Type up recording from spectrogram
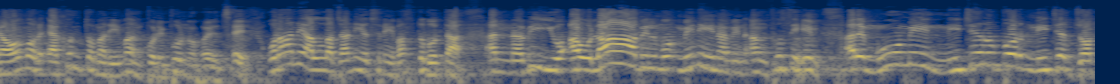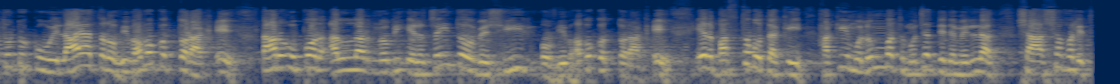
হে অমর এখন তোমার ইমান পরিপূর্ণ হয়েছে। কোরআনে আল্লাহ জানিয়েছেন এই বাস্তবতা নিজের উপর নিজের যতটুকু অভিভাবকত্ব রাখে, তার উপর আল্লাহর নবী এর চাইতেও বেশি অভিভাবকত্ব রাখে। এর বাস্তবতা কি? হাকিমুল উম্মত মুজাদ্দিদে মিল্লাত শাহ আশরাফ আলী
